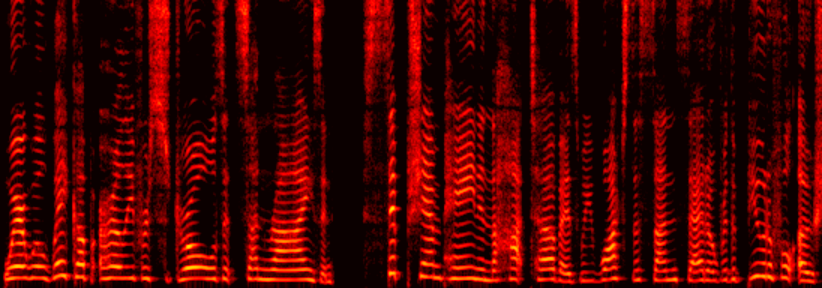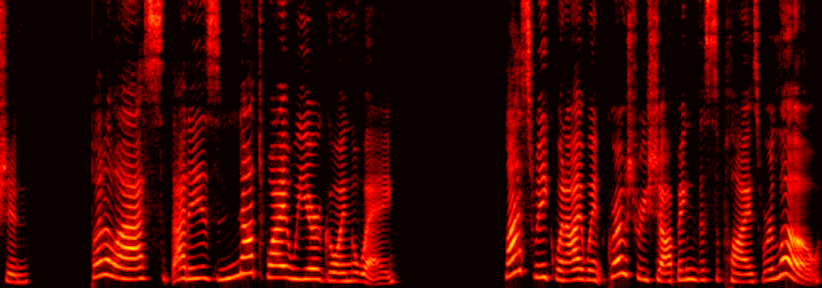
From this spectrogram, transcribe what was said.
where we'll wake up early for strolls at sunrise and sip champagne in the hot tub as we watch the sunset over the beautiful ocean. But alas, that is not why we are going away. Last week, when I went grocery shopping, the supplies were low.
